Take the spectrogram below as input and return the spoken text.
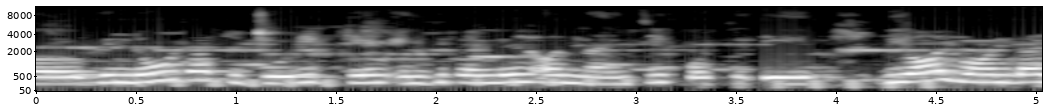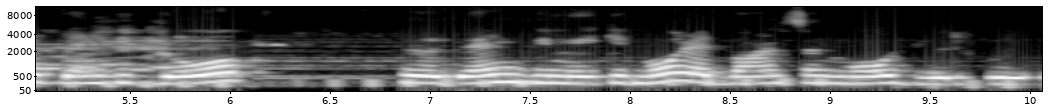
Uh, we know that Rajouri became independent on 1948. We all want that when we grow up, uh, then we make it more advanced and more beautiful.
